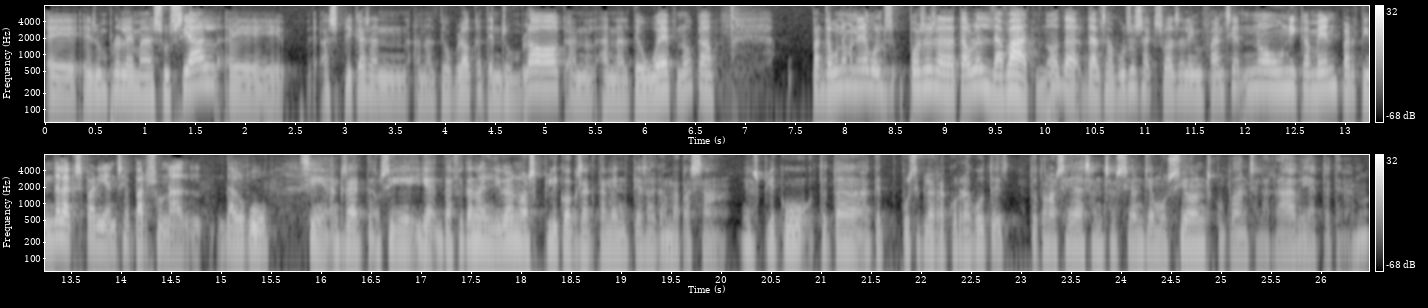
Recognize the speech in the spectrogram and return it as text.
eh, és un problema social, eh, expliques en, en el teu blog que tens un blog, en, en el teu web, no? que per d'alguna manera vols, poses a la taula el debat no? de, dels abusos sexuals a la infància, no únicament partint de l'experiència personal d'algú. Sí, exacte. O sigui, ja, de fet, en el llibre no explico exactament què és el que em va passar. Jo explico tot aquest possible recorregut, tota una sèrie de sensacions i emocions, com poden ser la ràbia, etc. No?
